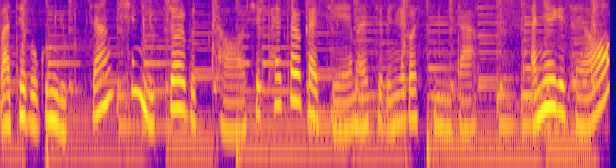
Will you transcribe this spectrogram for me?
마태복음 6장 16절부터 18절까지의 말씀을 읽었습니다. 안녕히 계세요.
